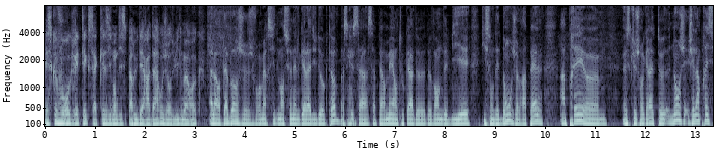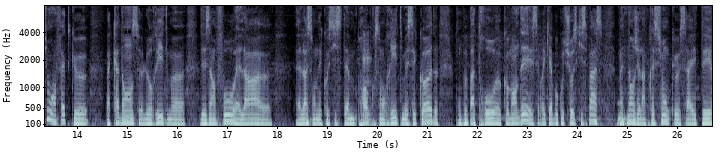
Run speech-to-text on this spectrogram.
Est-ce que vous regrettez que ça a quasiment disparu des radars aujourd'hui, le Maroc? Alors d'abord, je, je vous remercie de mentionner le gala du 2 octobre parce que Mm. ça, ça permet en tout cas de, de vendre des billets qui sont des dons, je le rappelle. Après, euh, est-ce que je regrette Euh, Non, j'ai l'impression en fait que la cadence, le rythme euh, des infos, elle a... euh, elle a son écosystème propre, son rythme et ses codes qu'on peut pas trop commander. Et c'est vrai qu'il y a beaucoup de choses qui se passent. Maintenant, j'ai l'impression que ça a été,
